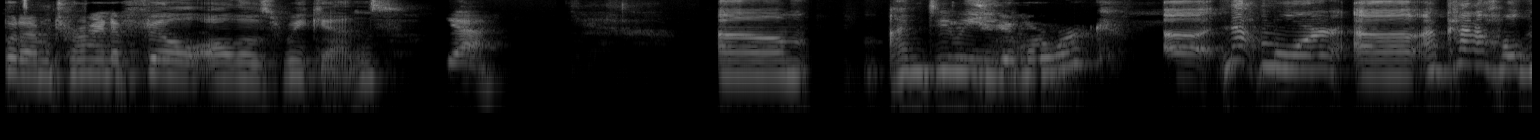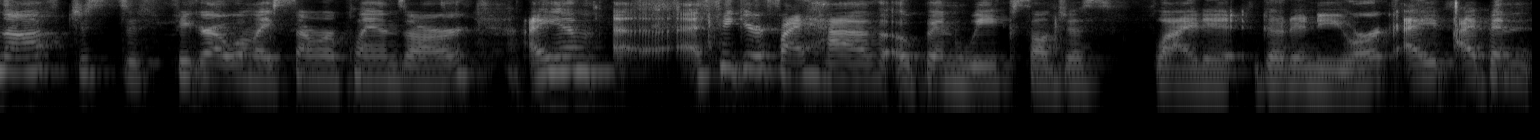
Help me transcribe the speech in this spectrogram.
but i'm trying to fill all those weekends Yeah. Um, I'm doing. did you get more work uh not more. Uh I'm kind of holding off just to figure out what my summer plans are. I am uh, I figure if I have open weeks, I'll just fly to go to New York. I I've been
